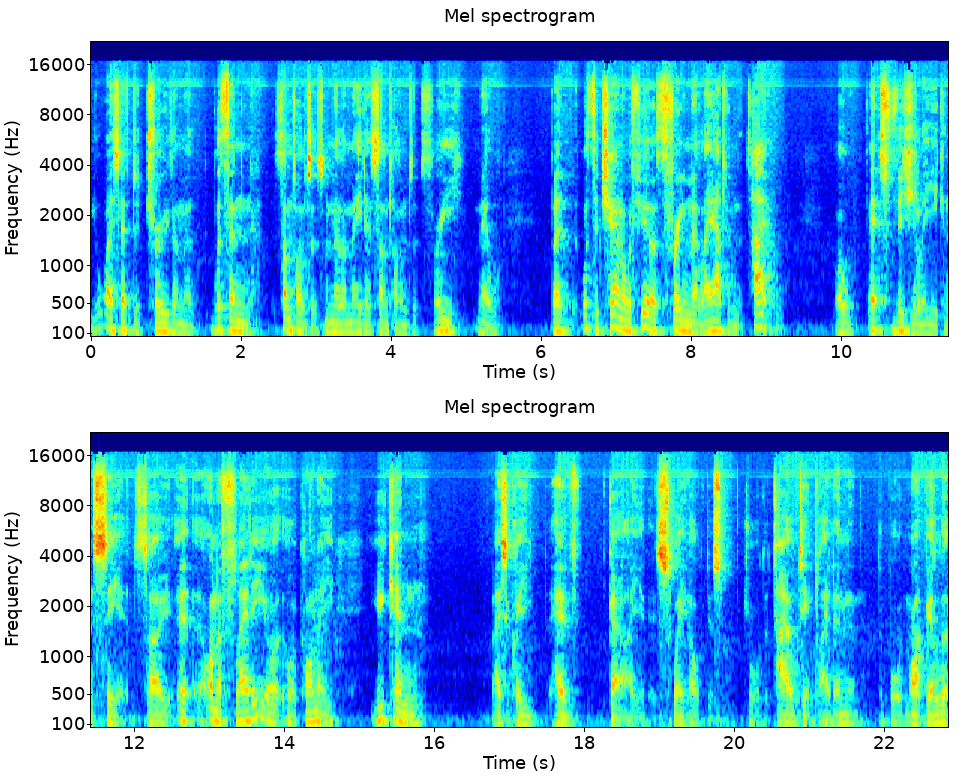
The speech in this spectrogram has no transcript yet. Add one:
You always have to true them at, within, sometimes it's a millimetre, sometimes it's three mil. But with the channel, if you're three mil out in the tail, well, that's visually you can see it. So uh, on a flatty or, or connie, you can basically have go, oh yeah, that's sweet. I'll just draw the tail template in, and the board might be a li-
